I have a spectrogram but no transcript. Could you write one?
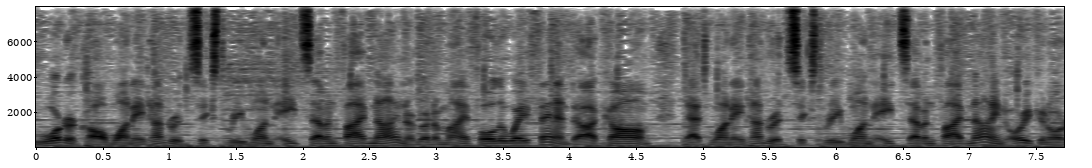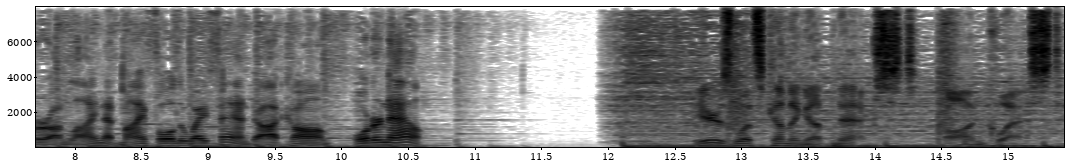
To order, call 1 800 631 8759 or go to myfoldawayfan.com. That's 1 800 631 8759, or you can order online at myfoldawayfan.com. Order now. Here's what's coming up next on Quest.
